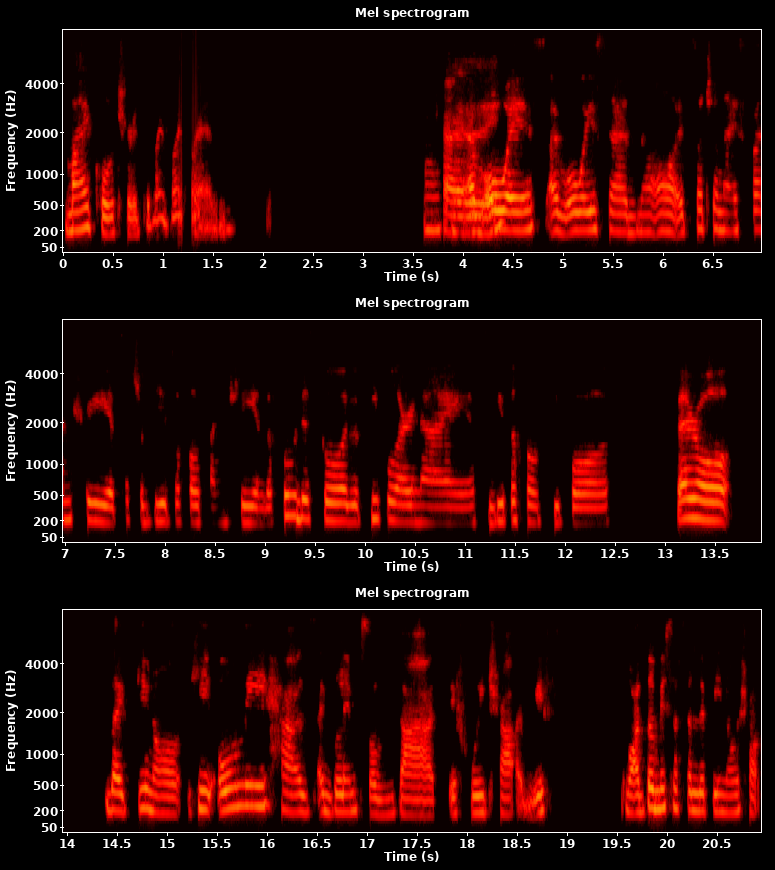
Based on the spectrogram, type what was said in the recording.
my culture to my boyfriend. I, I've Okay. always I've always said no oh, it's such a nice country it's such a beautiful country and the food is good the people are nice beautiful people pero like you know he only has a glimpse of that if we try if moadto mi sa Filipino shop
